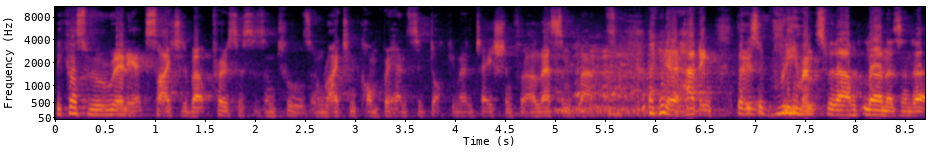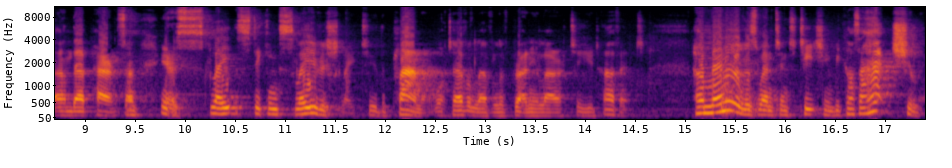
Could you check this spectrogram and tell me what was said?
because we were really excited about processes and tools and writing comprehensive documentation for our lesson plans, you know, having those agreements with our learners and, uh, and their parents, and you know, sticking slavishly to the plan at whatever level of granularity you'd have it. How many of us went into teaching because actually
